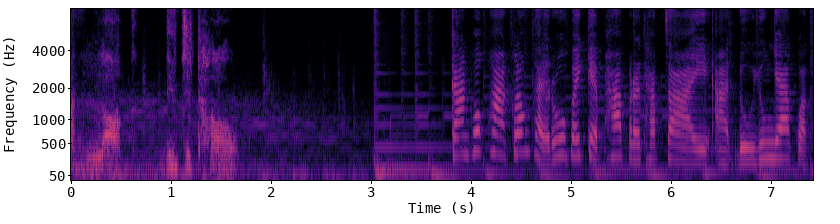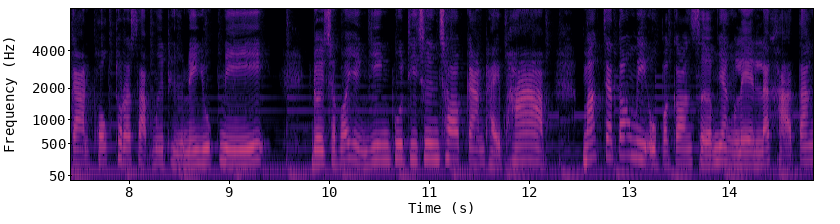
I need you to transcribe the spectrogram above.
Unlock Digital การพกพากล้องถ่ายรูปไว้เก็บภาพประทับใจ อาจดูยุ่งยากกว่าการพกโทรศัพท์มือถือในยุคนี้ โดยเฉพาะอย่างยิ่งผู้ที่ชื่นชอบการถ่ายภาพ มักจะต้องมีอุปกรณ์เสริมอย่างเลนและขาตั้ง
